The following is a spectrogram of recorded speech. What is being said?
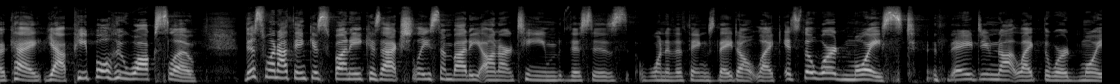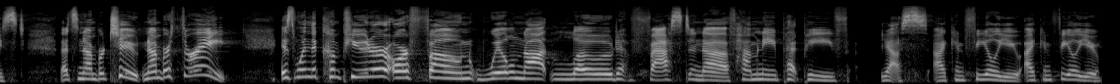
Okay, yeah, people who walk slow. This one I think is funny because actually, somebody on our team, this is one of the things they don't like. It's the word moist. they do not like the word moist. That's number two. Number three is when the computer or phone will not load fast enough. How many pet peeve? Yes, I can feel you. I can feel you.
